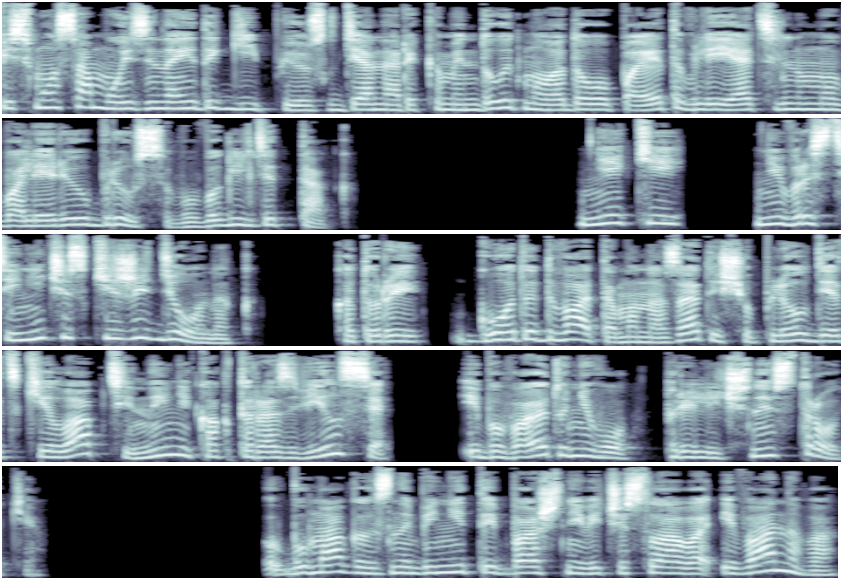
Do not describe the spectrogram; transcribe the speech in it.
Письмо самой Зинаиды Гиппиус, где она рекомендует молодого поэта влиятельному Валерию Брюсову, выглядит так. Некий неврастенический жиденок, который года два тому назад еще плел детские лапти, ныне как-то развился, и бывают у него приличные строки. В бумагах знаменитой башни Вячеслава Иванова,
